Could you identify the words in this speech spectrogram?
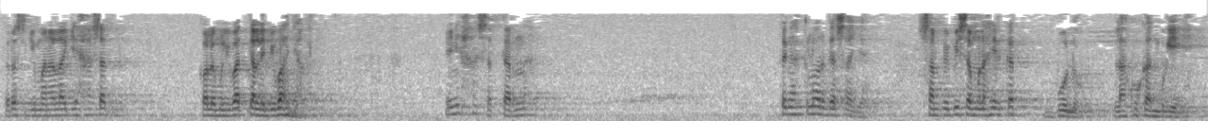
Terus gimana lagi hasad kalau melibatkan lebih banyak. Ini hasad karena tengah keluarga saja sampai bisa melahirkan bunuh, lakukan begini.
